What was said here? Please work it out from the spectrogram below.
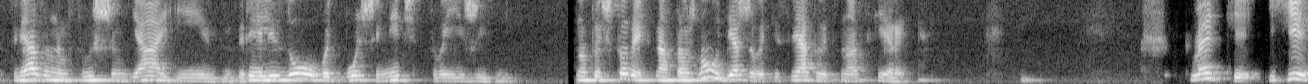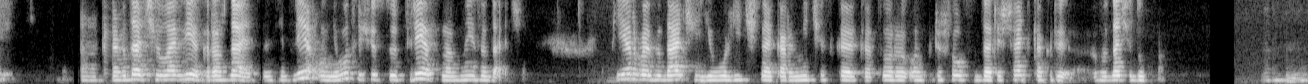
связанным с высшим я и реализовывать больше меч своей жизни. Ну, то есть что-то ведь нас должно удерживать и связывать с ноосферой. Понимаете, есть, а, когда человек рождается на Земле, у него существуют три основные задачи. Первая задача его личная, кармическая, которую он пришел сюда решать как задача духа. Угу.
